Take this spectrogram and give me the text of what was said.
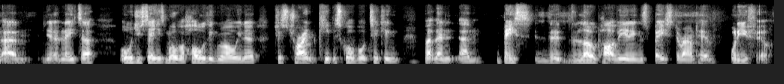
um you know later or would you say he's more of a holding role you know just try and keep the scoreboard ticking but then um, base the, the lower part of the innings based around him. What do you feel?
